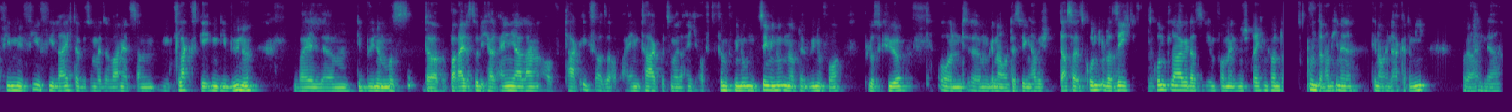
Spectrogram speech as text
fiel mir viel, viel leichter, beziehungsweise waren jetzt dann ein Klacks gegen die Bühne, weil ähm, die Bühne muss, da bereitest du dich halt ein Jahr lang auf Tag X, also auf einen Tag, beziehungsweise eigentlich auf fünf Minuten, zehn Minuten auf der Bühne vor, plus Kür. Und ähm, genau, deswegen habe ich das als Grund oder sehe ich das als Grundlage, dass ich eben vor Menschen sprechen konnte. Und dann habe ich in der, genau in der Akademie oder in der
